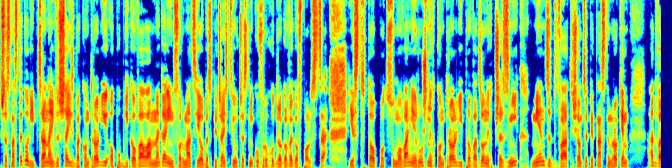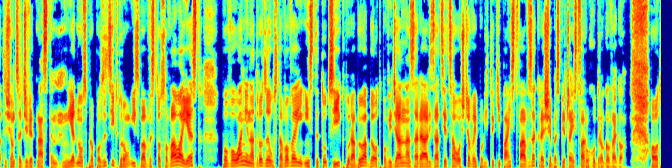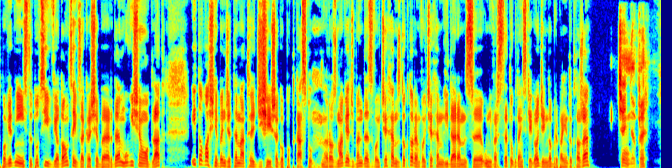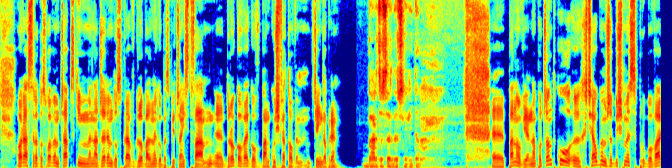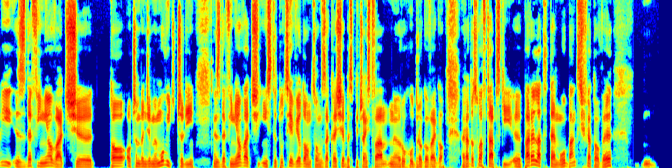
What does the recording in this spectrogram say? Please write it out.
16 lipca Najwyższa Izba Kontroli opublikowała mega informację o bezpieczeństwie uczestników ruchu drogowego w Polsce. Jest to podsumowanie różnych kontroli prowadzonych przez NIK między 2015 rokiem a 2019. Jedną z propozycji, którą Izba wystosowała jest powołanie na drodze ustawowej instytucji, która byłaby odpowiedzialna za realizację całościowej polityki państwa w zakresie bezpieczeństwa ruchu drogowego. O odpowiedniej instytucji wiodącej w zakresie BRD mówi się od lat i to właśnie będzie temat dzisiejszego podcastu. Rozmawiać będę z Wojciechem, z doktorem Wojciechem Liderem z Uniwersytetu Gdańskiego. Dzień dobry, panie doktorze. Dzień dobry oraz Radosławem Czapskim, menadżerem do spraw globalnego bezpieczeństwa e, drogowego w Banku Światowym. Dzień dobry. Bardzo serdecznie witam. E, panowie, na początku e, chciałbym, żebyśmy spróbowali zdefiniować to, o czym będziemy mówić, czyli zdefiniować instytucję wiodącą w zakresie bezpieczeństwa ruchu drogowego. Radosław Czapski, parę lat temu Bank Światowy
